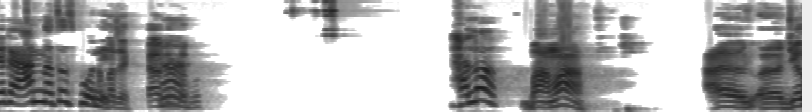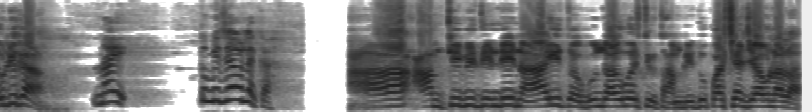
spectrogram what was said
हे काय अन्नाचाच फोन आहे. काय बघ. हॅलो? मामा आ, जेवली का? नाही. तुम्ही जेवले का? आमची बी दिंडी ना इथं गुंजाळ वस्ती थांबली दुपारच्या जेवणाला.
